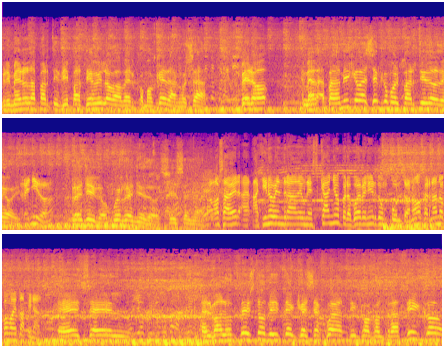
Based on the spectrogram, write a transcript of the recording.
primero la participación y luego a ver cómo quedan, o sea, pero para mí que va a ser como el partido de hoy. Reñido, ¿no? Reñido, muy reñido, sí señor. Vamos a ver, aquí no vendrá de un escaño, pero puede venir de un punto, ¿no? Fernando, ¿cómo es la final? Es el, el baloncesto dicen que se juega 5 contra 5,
